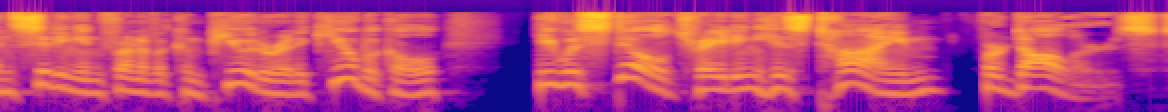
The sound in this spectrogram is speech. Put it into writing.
and sitting in front of a computer at a cubicle, he was still trading his time for dollars.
